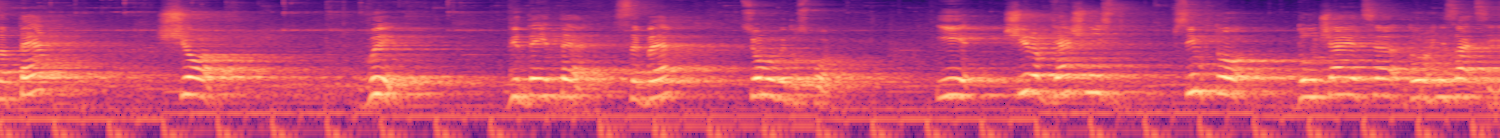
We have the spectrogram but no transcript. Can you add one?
за те, що ви віддаєте себе цьому виду спорту. І щира вдячність всім, хто долучається до організації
